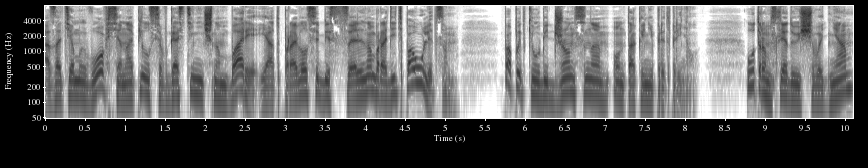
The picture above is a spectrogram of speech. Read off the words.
а затем и вовсе напился в гостиничном баре и отправился бесцельно бродить по улицам. Попытки убить Джонсона он так и не предпринял. Утром следующего дня,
